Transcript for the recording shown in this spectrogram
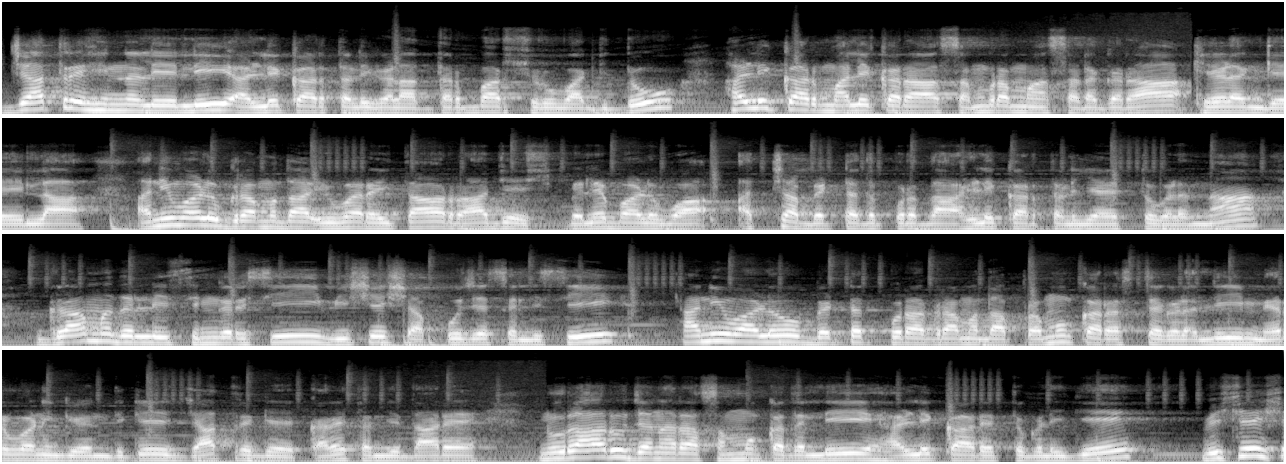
ಜಾತ್ರೆ ಹಿನ್ನೆಲೆಯಲ್ಲಿ ಹಳ್ಳಿಕಾರ್ ತಳಿಗಳ ದರ್ಬಾರ್ ಶುರುವಾಗಿದ್ದು, ಹಳ್ಳಿಕಾರ್ ಮಾಲೀಕರ ಸಂಭ್ರಮ ಸಡಗರ ಕೇಳಂಗೆ ಇಲ್ಲ. ಅನಿವಾಳು ಗ್ರಾಮದ ಯುವ ರೈತ ರಾಜೇಶ್ ಬೆಲೆ ಬಾಳುವ ಅಚ್ಚ ಬೆಟ್ಟದಪುರದ ಹಳ್ಳಿಕಾರ್ ತಳಿಯ ಎತ್ತುಗಳನ್ನು ಗ್ರಾಮದಲ್ಲಿ ಸಿಂಗರಿಸಿ, ವಿಶೇಷ ಪೂಜೆ ಸಲ್ಲಿಸಿ, ಅನಿವಾಳು ಬೆಟ್ಟದಪುರ ಗ್ರಾಮದ ಪ್ರಮುಖ ರಸ್ತೆಗಳಲ್ಲಿ ಮೆರವಣಿಗೆಯೊಂದಿಗೆ ಜಾತ್ರೆಗೆ ಕರೆ ತಂದಿದ್ದಾರೆ. ನೂರಾರು ಜನರ ಸಮ್ಮುಖದಲ್ಲಿ ಹಳ್ಳಿಕಾರ್ ಎತ್ತುಗಳಿಗೆ ವಿಶೇಷ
